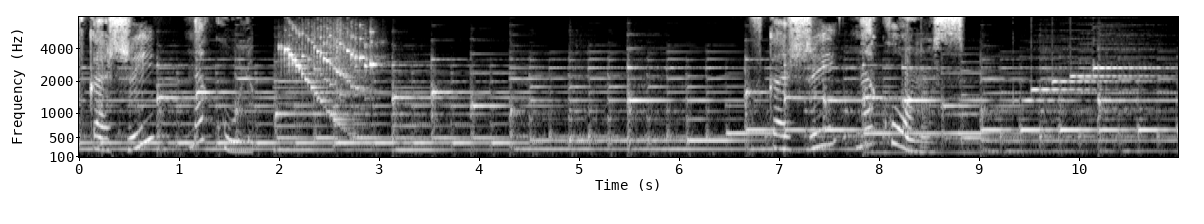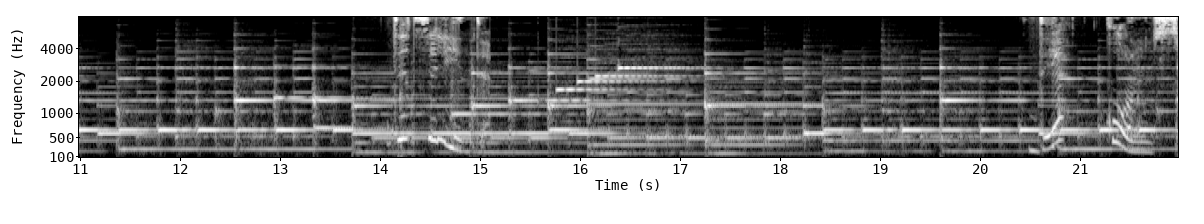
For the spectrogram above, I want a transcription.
Вкажи на кулю. Вкажи на конус. Де циліндр? Де конус?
